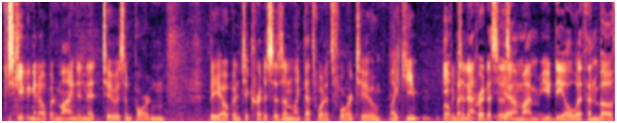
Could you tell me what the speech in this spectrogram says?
just keeping an open mind in it too is important be open to criticism like that's what it's for too like you even Open to tonight- criticism, yeah. I'm, you deal with in both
